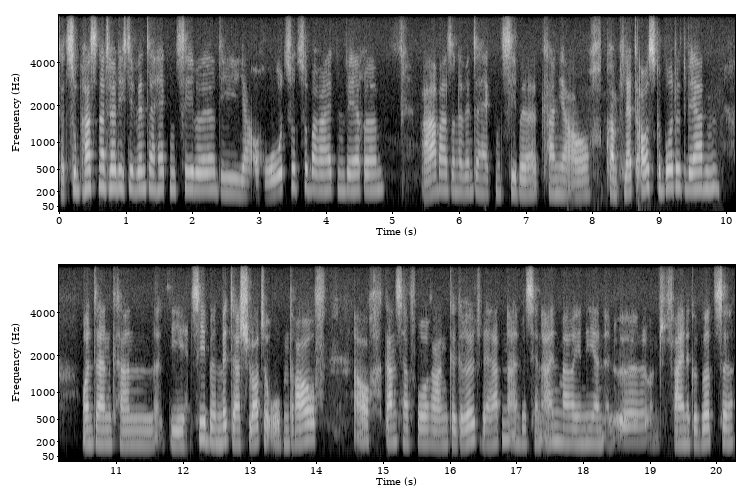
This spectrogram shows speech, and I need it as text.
dazu passt natürlich die Winterheckenzwiebel, die ja auch roh zuzubereiten wäre. Aber so eine Winterheckenzwiebel kann ja auch komplett ausgebuddelt werden. Und dann kann die Zwiebel mit der Schlotte obendrauf auch ganz hervorragend gegrillt werden. Ein bisschen einmarinieren in Öl und feine Gewürze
